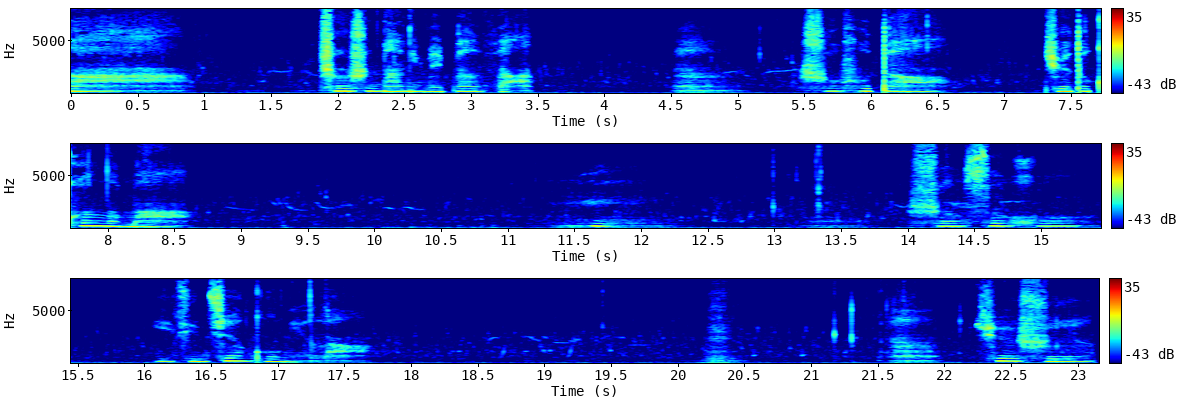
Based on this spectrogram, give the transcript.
啊，真是拿你没办法。舒服到觉得困了吗？生似乎已经见过你了，确实，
